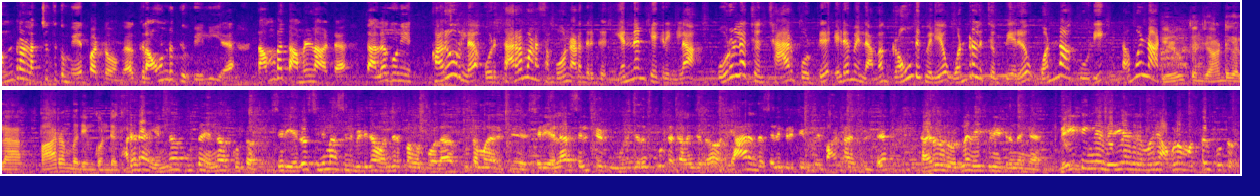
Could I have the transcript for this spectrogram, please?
ஒன்றரை லட்சத்துக்கு மேற்பட்டவங்க கிரவுண்டுக்கு வெளியே நம்ம தமிழ்நாட்டை தலகுனி கரூர்ல ஒரு தரமான சம்பவம் நடந்திருக்கு. என்னன்னு கேக்குறீங்களா? ஒரு லட்சம் சேர் போட்டு இடமில்லாம கிரவுண்டுக்கு வெளியே ஒன்றரை லட்சம் பேரு ஒன்னா கூடி தமிழ்நாடு எழுபத்தஞ்சு ஆண்டுகளா பாரம்பரியம் கொண்ட அடடா என்ன கூட்டம் என்ன கூட்டம்? சரி ஏதோ சினிமா செலிபிரிட்டி தான் வந்திருப்பாங்க போல கூட்டமா இருக்கு. சரி எல்லாரும் செல்ஃபி எடுத்து முடிஞ்சதும் கூட்டம் கலைஞ்சதும் யார் அந்த செலிபிரிட்டி போய் பார்க்கலாம்னு சொல்லிட்டு கரூர் ரோட்ல வெயிட் பண்ணிட்டு இருந்தாங்க. வெயிட்டிங்ல வெறியாகிற மாதிரி அவ்வளவு மக்கள் கூட்டம்.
